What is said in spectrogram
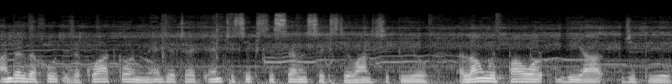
Under the hood is a quad-core MediaTek MT6761 CPU along with Power VR GPU,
